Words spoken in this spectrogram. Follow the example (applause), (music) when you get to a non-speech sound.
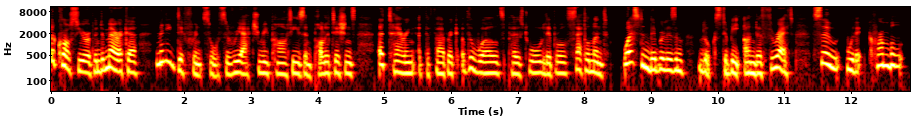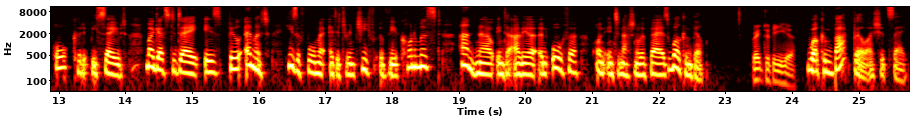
Across Europe and America, many different sorts of reactionary parties and politicians are tearing at the fabric of the world's post war liberal settlement. Western liberalism looks to be under threat, so will it crumble or could it be saved? My guest today is Bill Emmott. He's a former editor in chief of The Economist and now inter alia an author on international affairs. Welcome, Bill. Great to be here. Welcome back, Bill, I should say.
